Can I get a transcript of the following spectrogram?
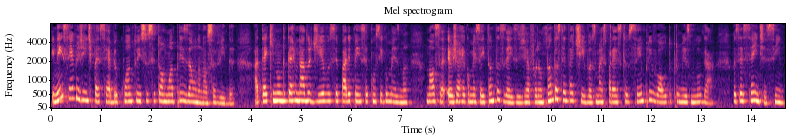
E nem sempre a gente percebe o quanto isso se torna uma prisão na nossa vida. Até que num determinado dia você para e pensa consigo mesma: Nossa, eu já recomecei tantas vezes, já foram tantas tentativas, mas parece que eu sempre volto para o mesmo lugar. Você se sente assim?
